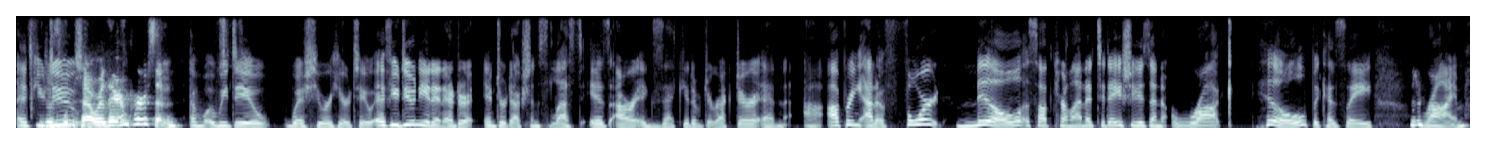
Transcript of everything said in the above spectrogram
If you Just do, wish I were there in person. and we do wish you were here too. If you do need an inter- introduction, Celeste is our executive director and uh, operating out of Fort Mill, South Carolina. Today she is in Rock Hill because they rhyme.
